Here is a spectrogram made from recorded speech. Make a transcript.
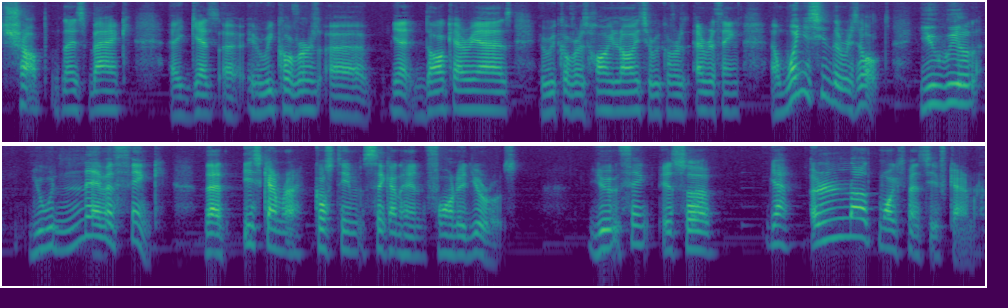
sharpness back, it gets, uh, it recovers uh, yeah, dark areas, it recovers highlights, it recovers everything. And when you see the result, you will, you would never think that his camera cost him secondhand 400 euros. You think it's a, yeah, a lot more expensive camera.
